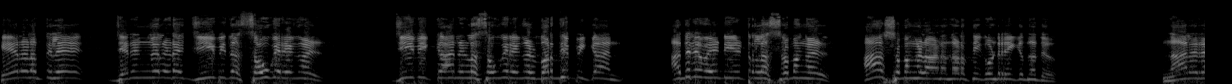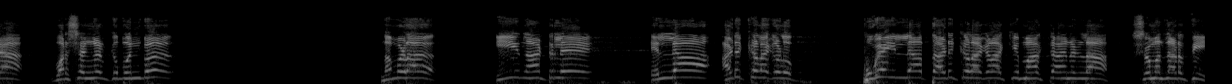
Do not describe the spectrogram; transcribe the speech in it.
കേരളത്തിലെ ജനങ്ങളുടെ ജീവിത സൗകര്യങ്ങൾ ജീവിക്കാനുള്ള സൗകര്യങ്ങൾ വർദ്ധിപ്പിക്കാൻ അതിനു വേണ്ടിയിട്ടുള്ള ശ്രമങ്ങൾ ആ ശ്രമങ്ങളാണ് നടത്തിക്കൊണ്ടിരിക്കുന്നത്. നാലര വർഷങ്ങൾക്ക് മുൻപ് നമ്മൾ ഈ നാട്ടിലെ എല്ലാ അടുക്കളകളും പുകയില്ലാത്ത അടുക്കളകളാക്കി മാറ്റാനുള്ള ശ്രമം നടത്തി.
